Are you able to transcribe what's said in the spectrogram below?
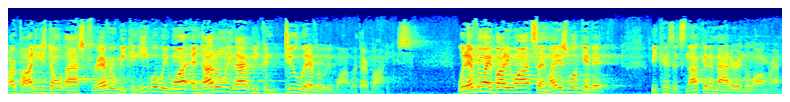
Our bodies don't last forever. We can eat what we want, and not only that, we can do whatever we want with our bodies. Whatever my body wants, I might as well give it because it's not going to matter in the long run.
